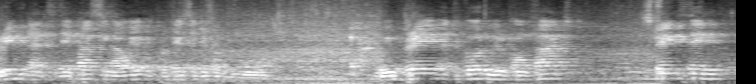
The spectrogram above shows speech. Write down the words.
grieved at the passing away of Professor Joshua Mugumba. We pray that God will comfort, strengthen,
